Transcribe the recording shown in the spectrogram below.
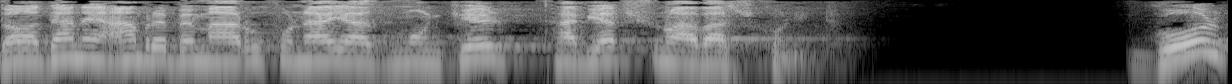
دادن امر به معروف و نهی از منکر طبیعتشون رو عوض کنید. گرگ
